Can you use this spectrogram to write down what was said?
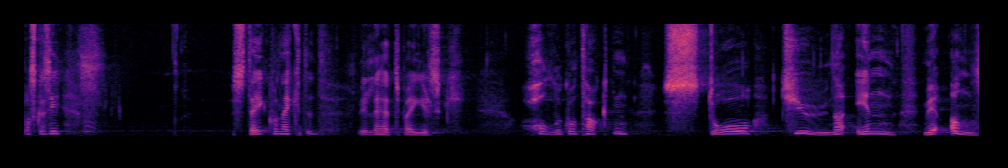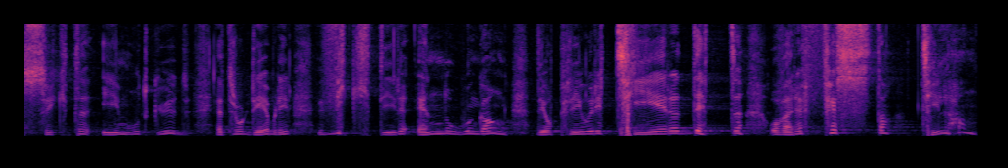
Hva skal jeg si Stay connected, vil det hete på engelsk. Holde kontakten. Stå tuna inn med ansiktet imot Gud. Jeg tror det blir viktigere enn noen gang. Det å prioritere dette og være festa til Han.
